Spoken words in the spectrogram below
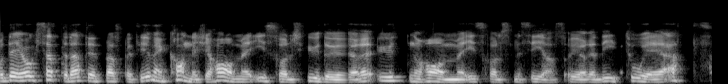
Og det også setter dette i et perspektiv. En kan ikke ha med Israels Gud å gjøre uten å ha med Israels Messias å gjøre. De to er ett.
